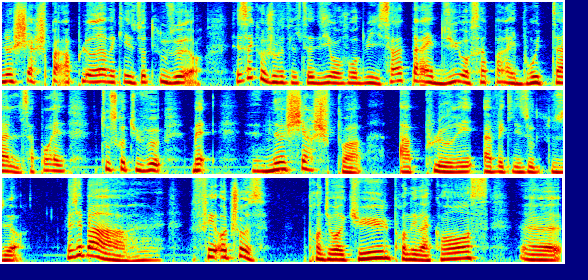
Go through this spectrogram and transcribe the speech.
ne cherche pas à pleurer avec les autres losers. C'est ça que je veux te dire aujourd'hui. Ça paraît dur, ça paraît brutal, ça paraît tout ce que tu veux, mais ne cherche pas à pleurer avec les autres losers. Je sais pas, euh, fais autre chose. Prends du recul, prends des vacances, euh,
